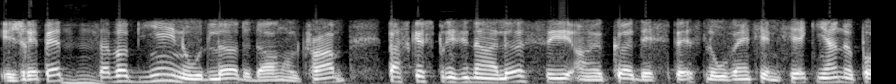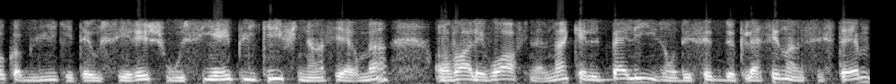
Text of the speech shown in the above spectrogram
Et je répète, ça va bien au-delà de Donald Trump parce que ce président-là, c'est un cas d'espèce. Au 20e siècle, il n'y en a pas comme lui qui était aussi riche ou aussi impliqué financièrement. On va aller voir finalement quelles balises on décide de placer dans le système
